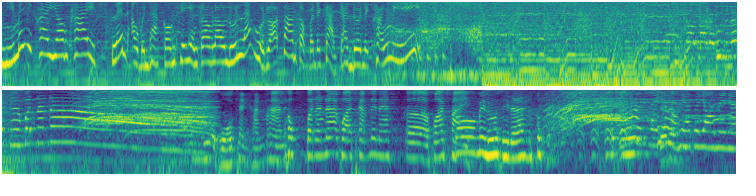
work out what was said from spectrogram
างานนี้ไม่มีใครยอมใคร เล่นเอาบรรดากองเชียร์อย่างเราเราลุ้นและหัวเราะตามกับบรรยากาศการดวลในครั้งนี้ ยอดมากและผู้ชนะคือบานาน่านี่โอ้โหแข่งขันมาแล้วบานาน่าคว้าแชมป์ด้วยนะเออคว้าชัย ก็ไม่รู้สินะในเรื่องของเฮียจะยอมไหมนะ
